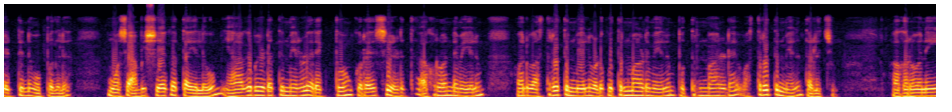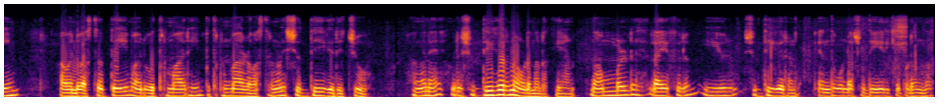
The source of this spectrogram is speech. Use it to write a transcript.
എട്ടിന് മുപ്പതിൽ മോശ അഭിഷേക തൈലവും യാഗപീഠത്തിന്മേലുള്ള രക്തവും കുറേശ്ശെ എടുത്ത് അഹ്റോന്റെ മേലും അവന്റെ വസ്ത്രത്തിന്മേലും അവിടെ പുത്രന്മാരുടെ മേലും പുത്രന്മാരുടെ വസ്ത്രത്തിന്മേലും തളിച്ചു. അഹ്റോനെയും അവന്റെ വസ്ത്രത്തെയും അവന്റെ പുത്രന്മാരെയും പുത്രന്മാരുടെ വസ്ത്രങ്ങളെ ശുദ്ധീകരിച്ചു. അങ്ങനെ ഒരു ശുദ്ധീകരണം അവിടെ നടക്കുകയാണ്. നമ്മളുടെ ലൈഫിലും ഈ ഒരു ശുദ്ധീകരണം എന്തുകൊണ്ടാണ് ശുദ്ധീകരിക്കപ്പെടുന്നത്?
